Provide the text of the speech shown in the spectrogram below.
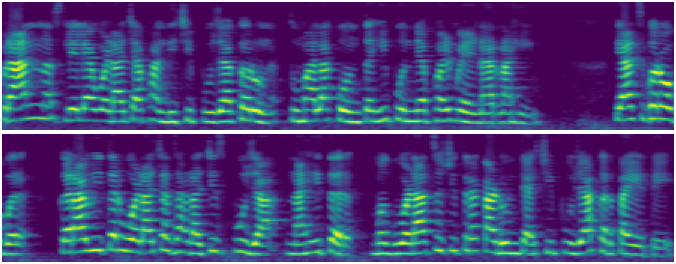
प्राण नसलेल्या वडाच्या फांदीची पूजा करून तुम्हाला कोणतंही पुण्यफळ मिळणार नाही. त्याचबरोबर करावी तर वडाच्या झाडाचीच पूजा नाहीतर मग वडाचं चित्र काढून त्याची पूजा करता येते.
